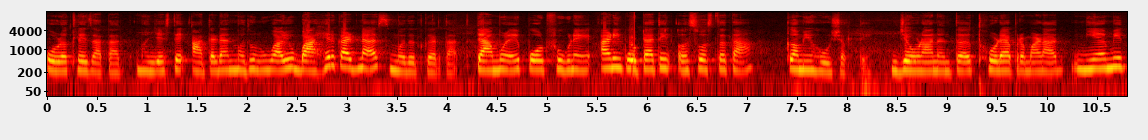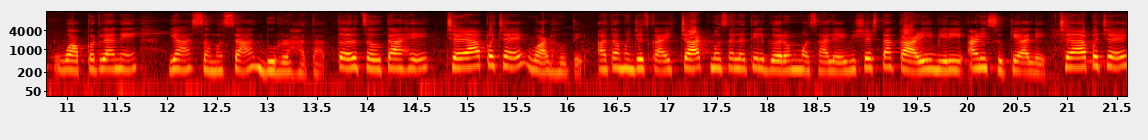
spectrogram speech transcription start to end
ओळखले जातात म्हणजेच ते आतड्यांमधून वायू बाहेर काढण्यास मदत करतात. त्यामुळे पोट फुगणे आणि पोटातील अस्वस्थता कमी होऊ शकते. जेवणानंतर थोड्या प्रमाणात नियमित वापरल्याने या समस्या दूर राहतात. तर चौथा आहे चयापचय वाढवते. आता म्हणजेच काय? चाट मसाल्यातील गरम मसाले विशेषतः काळी मिरी आणि सुके आले चयापचय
